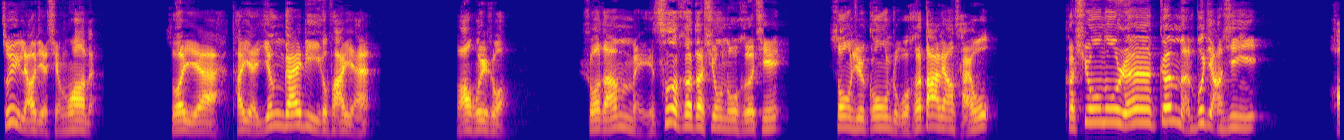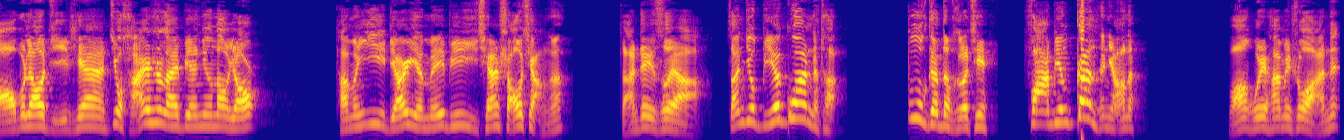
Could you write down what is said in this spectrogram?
最了解情况的，所以他也应该第一个发言。王辉说：“说咱们每次和他匈奴和亲，送去公主和大量财物，可匈奴人根本不讲信义，好不了几天就还是来边境闹妖。他们一点也没比以前少抢啊！咱这次呀，咱就别惯着他。”不跟他和亲，发兵干他娘的！王辉还没说完呢，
